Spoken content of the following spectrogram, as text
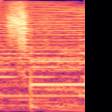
Exclusives.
